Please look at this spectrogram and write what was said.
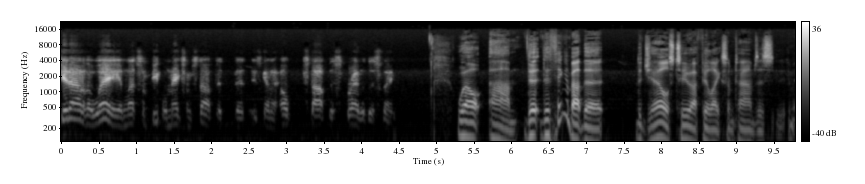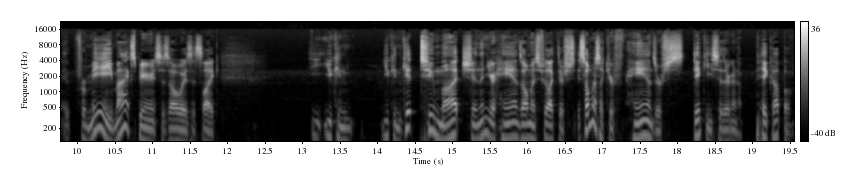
get out of the way and let some people make some stuff that, that is going to help stop the spread of this thing. Well, um, the the thing about the the gels too, I feel like sometimes is for me, my experience is always it's like you can you can get too much, and then your hands almost feel like they're. It's almost like your hands are sticky, so they're going to pick up a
